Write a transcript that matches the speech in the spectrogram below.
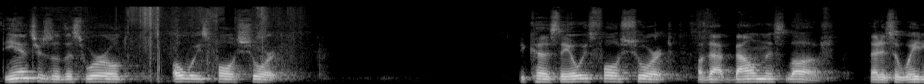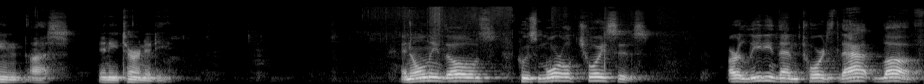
The answers of this world always fall short because they always fall short of that boundless love that is awaiting us in eternity. And only those whose moral choices are leading them towards that love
